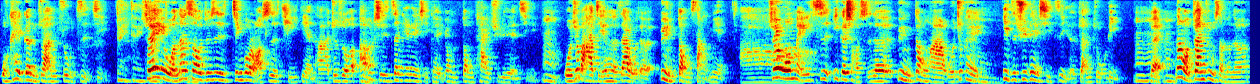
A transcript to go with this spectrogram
我可以更专注自己。对对，所以我那时候就是经过老师的提点啊，就说啊，其实正念练习可以用动态去练习。嗯，我就把它结合在我的运动上面。啊，所以我每一次一个小时的运动啊，我就可以一直去练习自己的专注力。嗯，对。那我专注什么呢？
